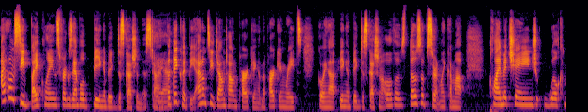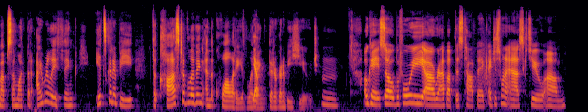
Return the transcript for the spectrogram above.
I don't see bike lanes, for example, being a big discussion this time, yeah. but they could be. I don't see downtown parking and the parking rates going up being a big discussion. Although those those have certainly come up. Climate change will come up somewhat, but I really think it's going to be the cost of living and the quality of living yep. that are going to be huge. Mm. Okay, so before we uh, wrap up this topic, I just want to ask too, because um,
